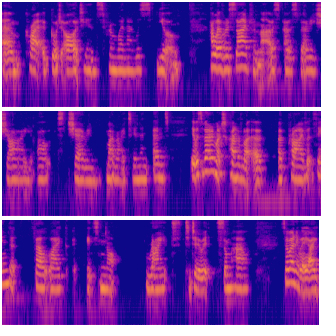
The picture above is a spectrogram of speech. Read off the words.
um, quite a good audience from when I was young. However, aside from that, I was I was very shy about sharing my writing, and, and it was very much kind of like a, a private thing that felt like it's not right to do it somehow. So anyway, I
